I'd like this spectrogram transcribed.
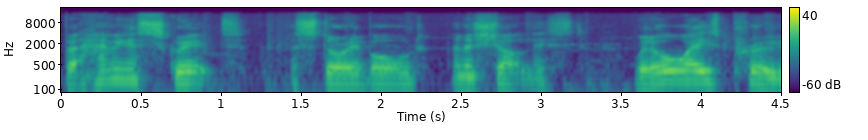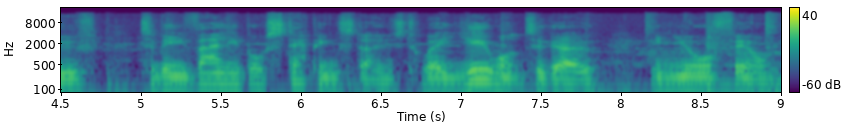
but having a script, a storyboard, and a shot list will always prove to be valuable stepping stones to where you want to go in your film.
